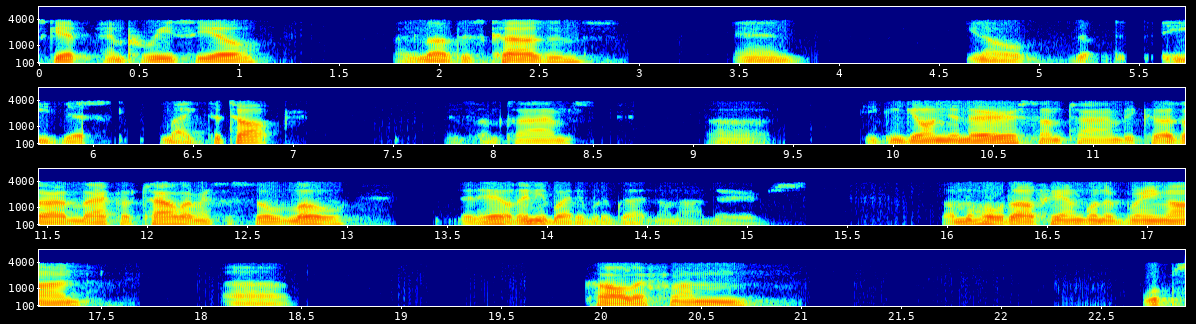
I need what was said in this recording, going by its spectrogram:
Skip, and Parisio. He loved his cousins, and you know he just liked to talk. And sometimes uh, he can get on your nerves. Sometimes because our lack of tolerance is so low that hell anybody would have gotten on our nerves. So I'm gonna hold off here. I'm gonna bring on uh, caller from whoops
